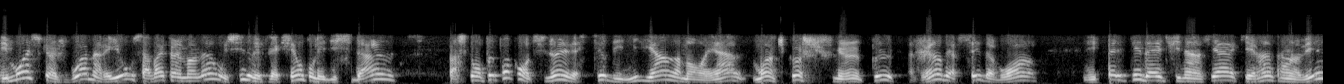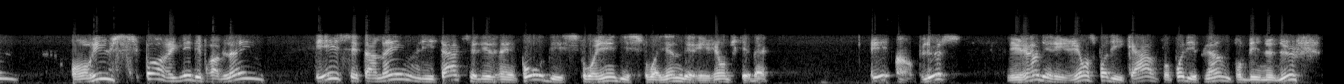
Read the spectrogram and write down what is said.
Et moi, ce que je vois, Mario, ça va être un moment aussi de réflexion pour les décideurs, parce qu'on ne peut pas continuer à investir des milliards à Montréal. Moi, en tout cas, je suis un peu renversé de voir les pelletés d'aide financière qui rentrent en ville. On ne réussit pas à régler des problèmes. Et c'est à même les taxes et les impôts des citoyens et des citoyennes des régions du Québec. Et en plus, les gens des régions, c'est pas des caves, faut pas des plaindre pour des nunuches.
